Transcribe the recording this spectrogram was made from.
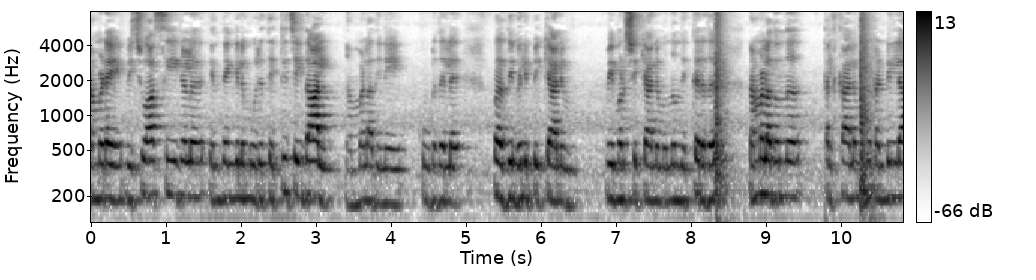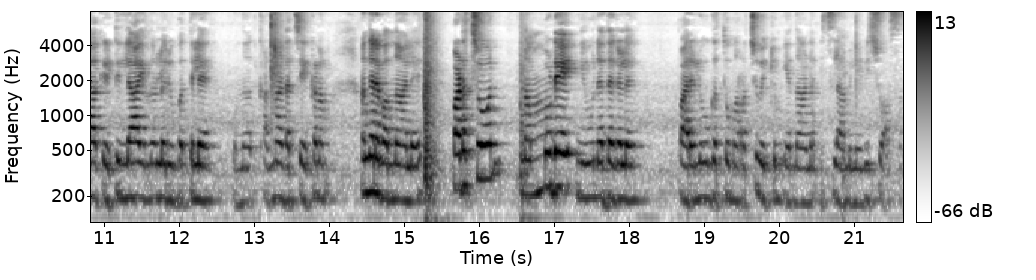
നമ്മുടെ വിശ്വാസികൾ എന്തെങ്കിലും ഒരു തെറ്റ് ചെയ്താൽ നമ്മൾ അതിനെ കൂടുതൽ പ്രതിഫലിപ്പിക്കാനും വിമർശിക്കാനും ഒന്നും നിൽക്കരുത്. നമ്മളതൊന്ന് തൽക്കാലം ഒന്ന് കണ്ടില്ല കേട്ടില്ല എന്നുള്ള രൂപത്തിൽ ഒന്ന് കണ്ണടച്ചേക്കണം. അങ്ങനെ വന്നാൽ പടച്ചോൻ നമ്മുടെ ന്യൂനതകൾ പരലോകത്ത് മറച്ചു വെക്കും എന്നാണ് ഇസ്ലാമിലെ വിശ്വാസം.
